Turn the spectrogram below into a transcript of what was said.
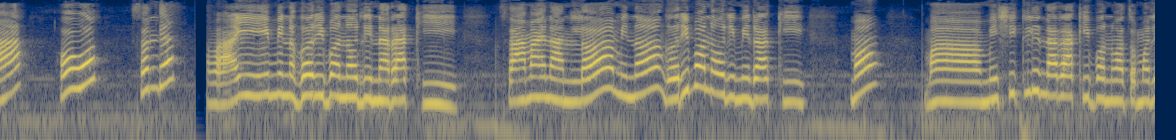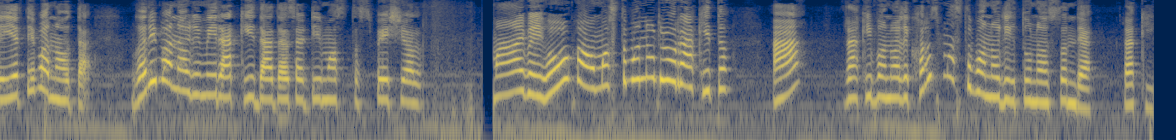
आ हो हो संध्या. आई मी ना घरी बनवली ना राखी. सामान आणलं मी ना घरी बनवली मी राखी. मग? मी शिकली ना राखी बनवायचं. मला येते बनवता. घरी बनवली मी राखी दादासाठी मस्त स्पेशल माय बाई हो का? मस्त बनवली हो राखी तर. हा राखी बनवली खरंच मस्त बनवली तू संध्या राखी.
